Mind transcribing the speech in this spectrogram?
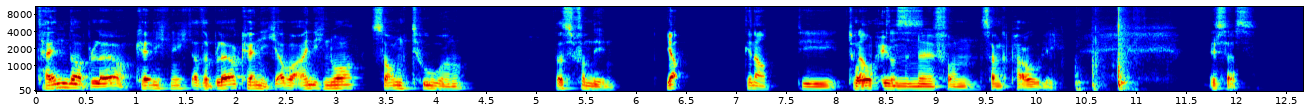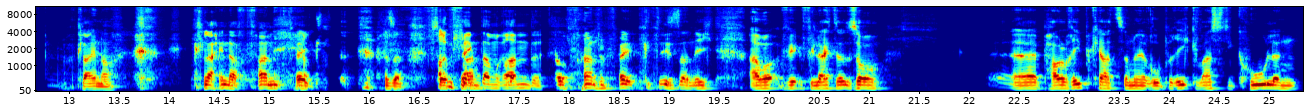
Tender Blur kenne ich nicht. Also Blur kenne ich, aber eigentlich nur Song 2, oder? Das ist von denen. Ja, genau. Die genau, Torhymne genau, von St. Pauli. Ist das. Kleiner, kleiner Fun Fact. Also, so Fun Fact am Rande. So Fun Fact ist er nicht. Aber vielleicht so, äh, Paul Riebke hat so eine Rubrik, was die coolen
